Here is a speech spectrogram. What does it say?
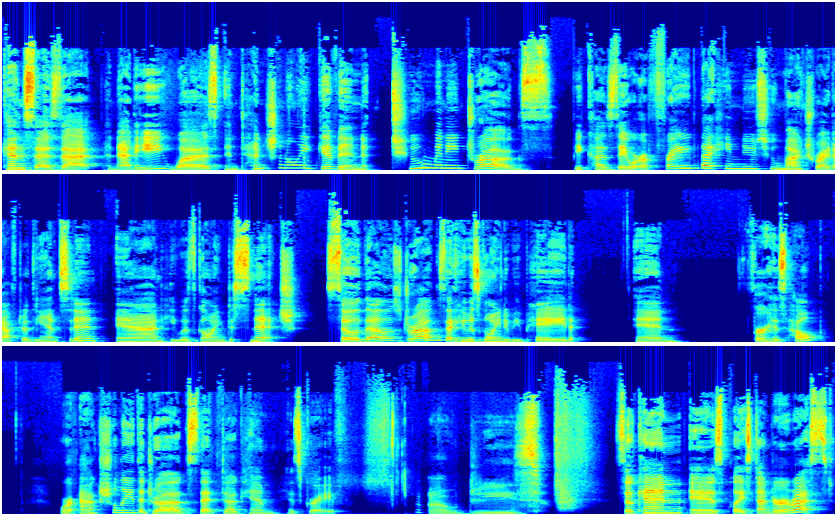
Ken says that Pinetti was intentionally given too many drugs because they were afraid that he knew too much right after the incident and he was going to snitch. So, those drugs that he was going to be paid in for his help were actually the drugs that dug him his grave. Oh, geez. So, Ken is placed under arrest.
